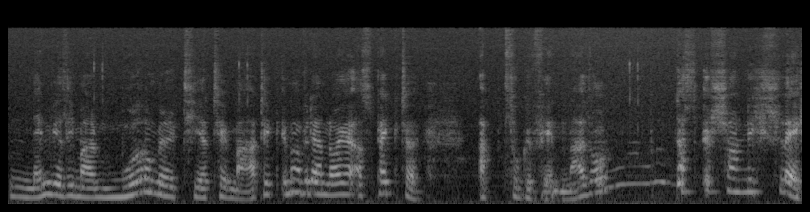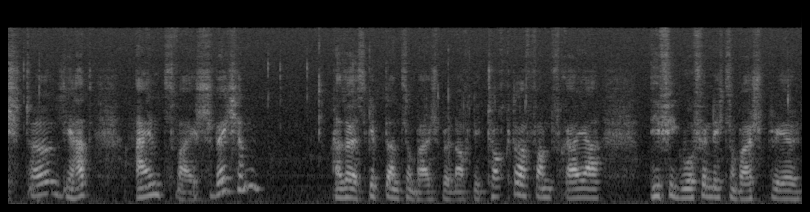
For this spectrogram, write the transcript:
nennen wir sie mal, Murmeltier-Thematik, immer wieder neue Aspekte abzugewinnen. Also das ist schon nicht schlecht. Sie hat ein, zwei Schwächen. Also es gibt dann zum Beispiel noch die Tochter von Freier. Die Figur finde ich zum Beispiel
